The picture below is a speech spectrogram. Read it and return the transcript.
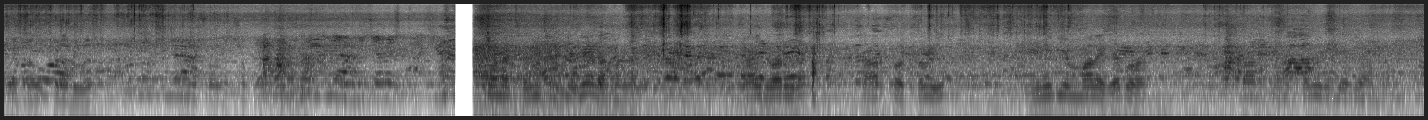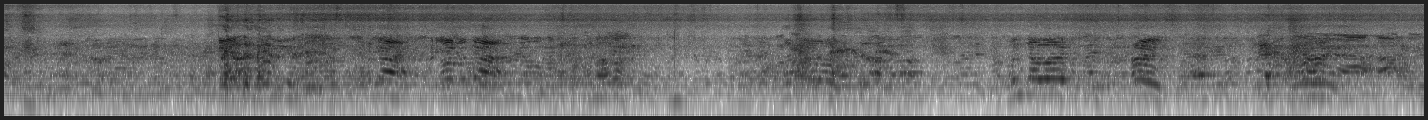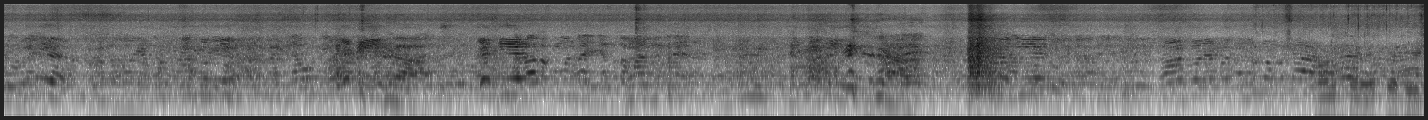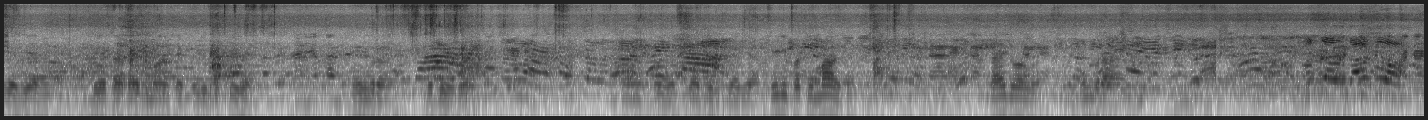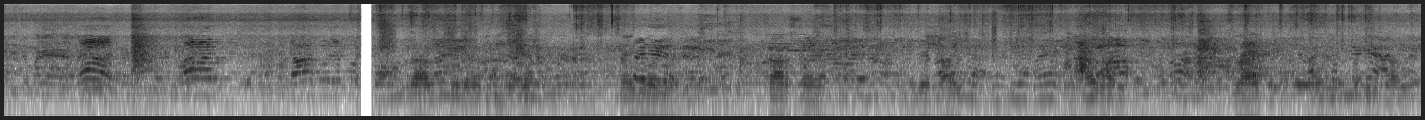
કોઈ તરફ ઉખડેલું હોય. છપ્પન એકસો ને છવ્વીસ રૂપિયા છે અમારે. સાઈઝ વાળું છે. ચારસો છવ્વીસ. મીડિયમ માલે છે હોય. ચારસો છવ્વીસ રૂપિયા છે અમારે. પંચાવન ત્રણસો ને એક્યાસી રૂપિયા છે બે ત્રણ ટાઈપ માલ છે પીળી પટ્ટી છે ઘૂંઘરા બધું છે ત્રણસો એક્યાસી રૂપિયા. છે પીળી પટ્ટી માલ છે સાઈડ વાળું પંચાવન ચારસો રૂપિયા. સાઈઝ વાળું છે ચારસો એક બે ટાઈ છે અને સાઈઝ સારી લાઈટ સાઈઝ બધી રીતે આવે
